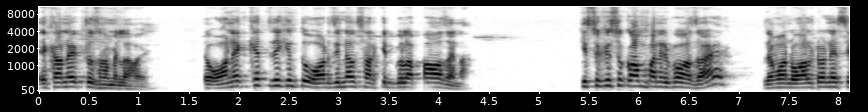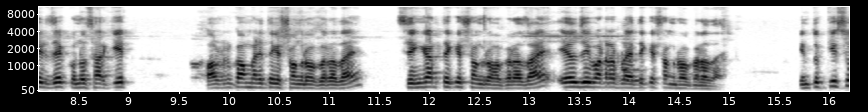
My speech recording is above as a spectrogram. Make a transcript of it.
এখানেও একটু ঝামেলা হয়। তো অনেক ক্ষেত্রে কিন্তু অরিজিনাল সার্কিটগুলা পাওয়া যায় না। কিছু কিছু কোম্পানির পাওয়া যায়, যেমন ওয়ালটন এসির যে কোনো সার্কিট ওয়ালটন কোম্পানি থেকে সংগ্রহ করা যায় সিঙ্গার থেকে সংগ্রহ করা যায় এলজি বাটারফ্লাই থেকে সংগ্রহ করা যায়। কিন্তু কিছু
